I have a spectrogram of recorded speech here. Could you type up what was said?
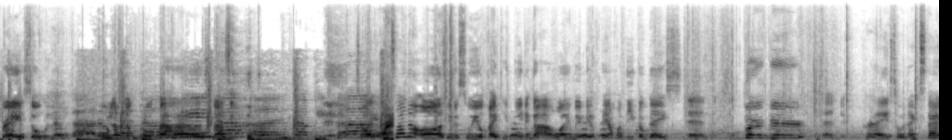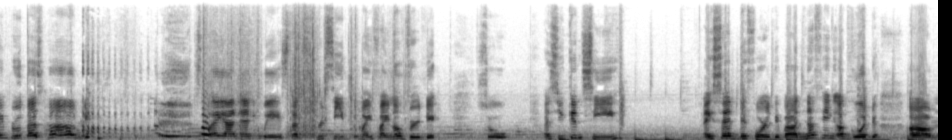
price. So, kulang ng prutas. So, ayan. Sana all sinusuyo kahit hindi nag-aaway. May milk tea ako dito, guys. And burger. And fries. So, next time, prutas ham. so, ayan. Anyways, let's proceed to my final verdict. So, as you can see, I said before, di ba, nothing a good um,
